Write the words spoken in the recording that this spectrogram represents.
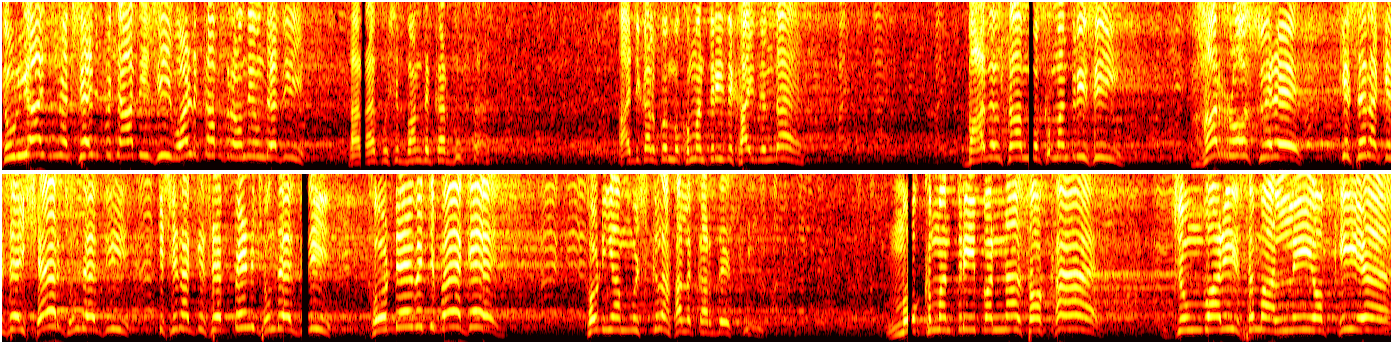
ਦੁਨੀਆ ਨਕਸ਼ੇ 'ਚ ਪਹੁੰਚਾਤੀ ਸੀ ਵਰਲਡ ਕੱਪ ਕਰਾਉਂਦੇ ਹੁੰਦੇ ਸੀ। ਸਾਰਾ ਕੁਝ ਬੰਦ ਕਰ ਦਿੱਤਾ। ਅੱਜ ਕੱਲ ਕੋਈ ਮੁੱਖ ਮੰਤਰੀ ਦਿਖਾਈ ਦਿੰਦਾ ਹੈ। ਬਾਦਲ ਸਾਹਿਬ ਮੁੱਖ ਮੰਤਰੀ ਸੀ। ਹਰ ਰੋਜ਼ ਸਵੇਰੇ ਕਿਸੇ ਨਾ ਕਿਸੇ ਸ਼ਹਿਰ 'ਚ ਹੁੰਦੇ ਸੀ, ਕਿਸੇ ਨਾ ਕਿਸੇ ਪਿੰਡ 'ਚ ਹੁੰਦੇ ਸੀ ਥੋੜੇ ਵਿੱਚ ਬਹਿ ਕੇ ਤੁਹਾਡੀਆਂ ਮੁਸ਼ਕਲਾਂ ਹੱਲ ਕਰਦੇ ਸੀ। ਮੁੱਖ ਮੰਤਰੀ ਬੰਨਾ ਸੌਖਾ ਹੈ, ਜ਼ਿੰਮੇਵਾਰੀ ਸੰਭਾਲਣੀ ਔਖੀ ਹੈ।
